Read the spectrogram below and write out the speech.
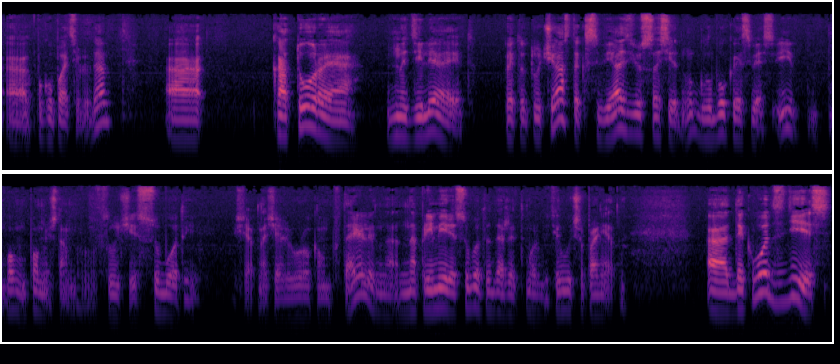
э, покупателю, да, которая наделяет этот участок связью с соседом, ну, глубокая связь. И помнишь, там в случае с субботой, сейчас в начале урока мы повторяли, на, на примере субботы даже это может быть и лучше понятно. А, так вот здесь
